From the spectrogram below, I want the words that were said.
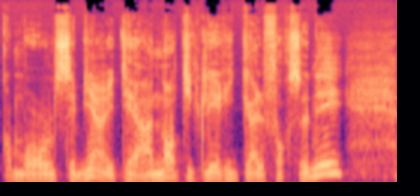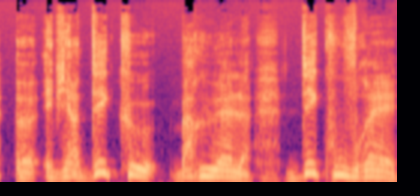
comme on le sait bien, était un anticlérical forcené, euh, et bien dès que Baruel découvrait,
